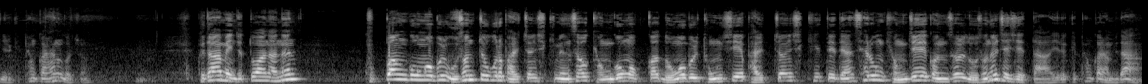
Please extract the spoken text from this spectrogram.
이렇게 평가를 하는 거죠. 그 다음에 이제 또 하나는 국방공업을 우선적으로 발전시키면서 경공업과 농업을 동시에 발전시킬 때 대한 새로운 경제 건설 노선을 제시했다. 이렇게 평가를 합니다.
